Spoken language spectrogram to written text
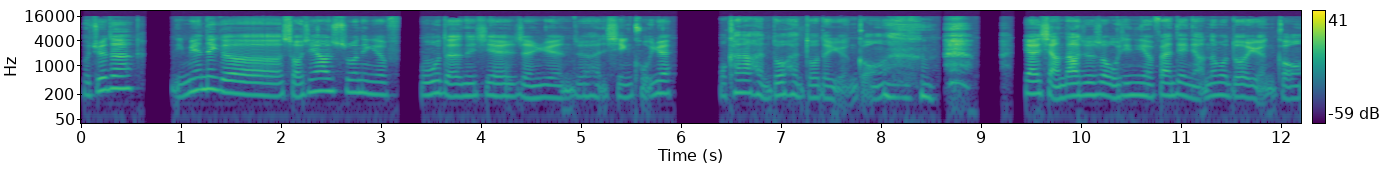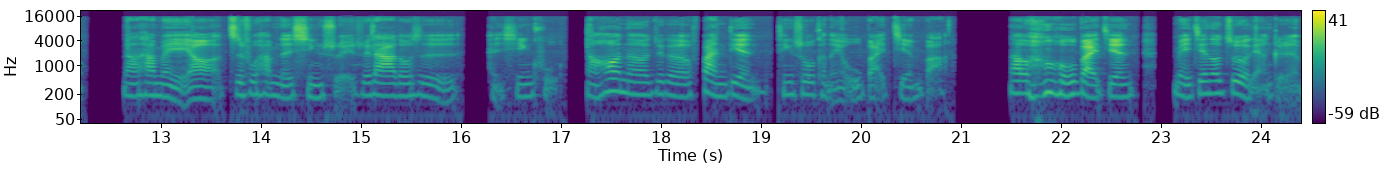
我觉得里面那个首先要说那个服务的那些人员就很辛苦，因为我看到很多很多的员工，要想到就是说五星级的饭店你要那么多的员工，那他们也要支付他们的薪水，所以大家都是很辛苦。然后呢，这个饭店听说可能有五百间吧，那 五百间每间都住了两个人，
